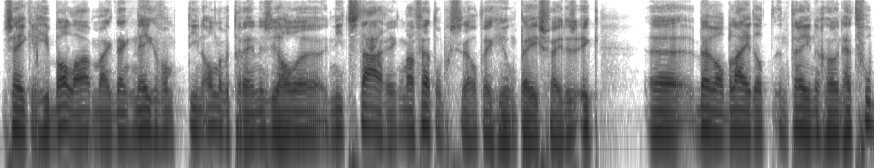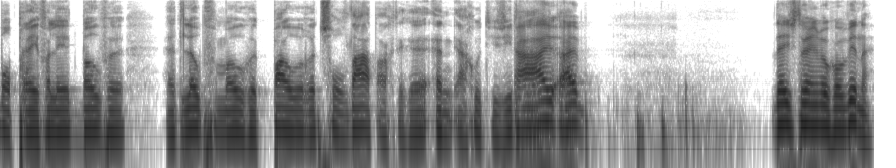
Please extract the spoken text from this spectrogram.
zeker Hiballa, maar ik denk 9 van 10 andere trainers die hadden niet staring, maar vet opgesteld tegen jong PSV. Dus ik eh, ben wel blij dat een trainer gewoon het voetbal prevaleert boven het loopvermogen, het power, het soldaatachtige. En ja, goed, je ziet Ja, hij, deze trainer wil gewoon winnen.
